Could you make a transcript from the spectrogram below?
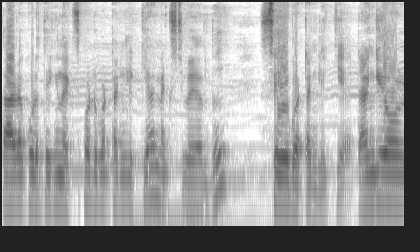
താഴെ കൊടുത്തിരിക്കുന്ന എക്സ്പോർട്ട് ബട്ടൺ ക്ലിക്ക് ചെയ്യുക. നെക്സ്റ്റ് വരുന്നത് സേവ് ബട്ടൺ ക്ലിക്ക് ചെയ്യുക. Thank you all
